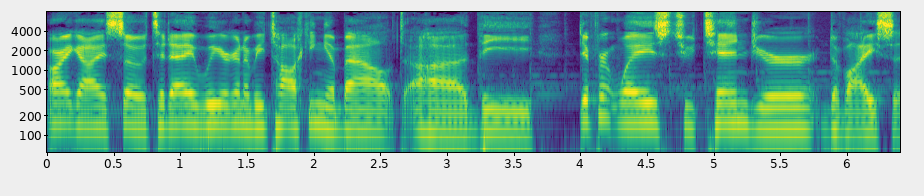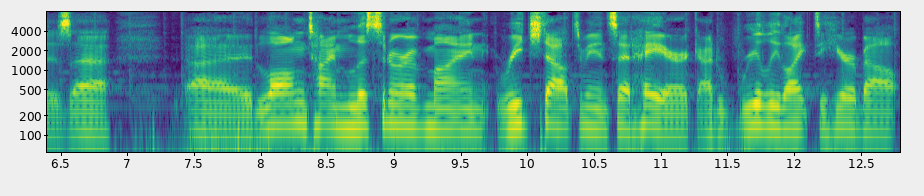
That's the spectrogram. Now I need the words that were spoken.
All right, guys, so today we are going to be talking about uh, the different ways to tend your devices. Uh, a longtime listener of mine reached out to me and said, Hey, Eric, I'd really like to hear about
